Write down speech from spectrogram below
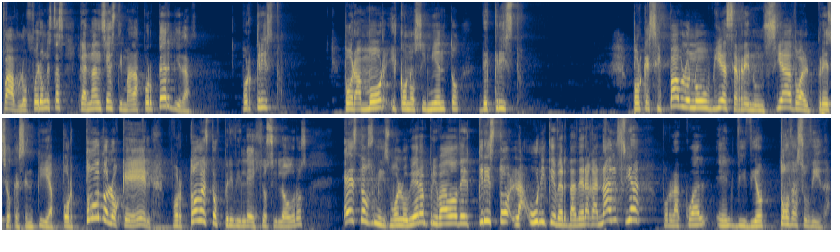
Pablo fueron estas ganancias estimadas por pérdidas? Por Cristo, por amor y conocimiento de Cristo. Porque si Pablo no hubiese renunciado al precio que sentía por todo lo que él, por todos estos privilegios y logros, estos mismos lo hubieran privado del Cristo la única y verdadera ganancia por la cual él vivió toda su vida.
